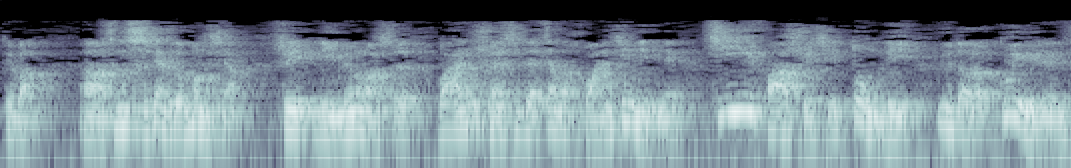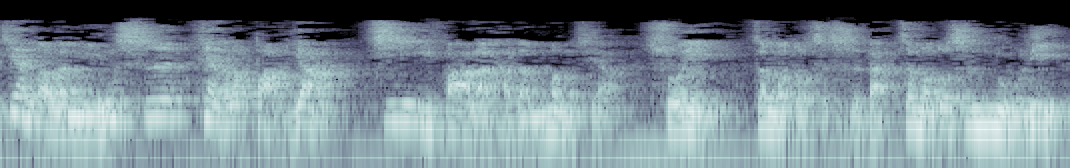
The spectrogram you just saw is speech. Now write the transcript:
对吧？啊，才能实现这个梦想。所以李明老师完全是在这样的环境里面激发学习动力，遇到了贵人，见到了名师，见到了榜样，激发了他的梦想。所以这么多次失败，这么多次努力，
